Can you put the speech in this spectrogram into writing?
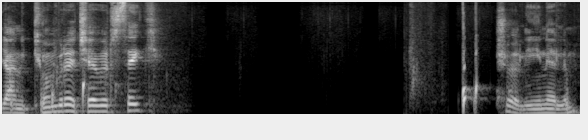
Yani kömüre çevirsek şöyle inelim.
